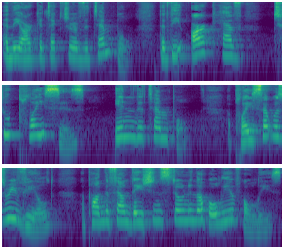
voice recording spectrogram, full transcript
and the architecture of the temple that the ark have two places in the temple a place that was revealed upon the foundation stone in the Holy of Holies,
